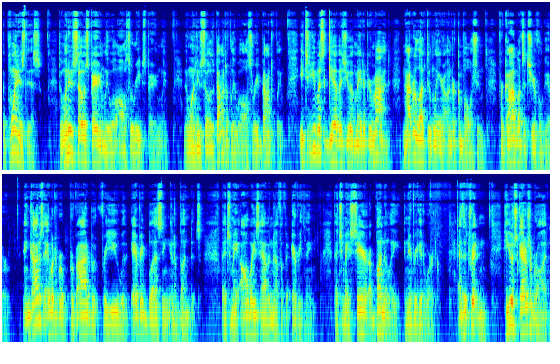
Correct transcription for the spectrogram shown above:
The point is this the one who sows sparingly will also reap sparingly. And the one who sows bountifully will also reap bountifully. Each of you must give as you have made up your mind, not reluctantly or under compulsion, for God loves a cheerful giver. And God is able to provide for you with every blessing in abundance, that you may always have enough of everything, that you may share abundantly in every good work. As it's written, He who scatters abroad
